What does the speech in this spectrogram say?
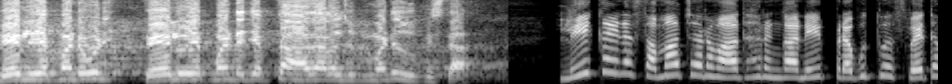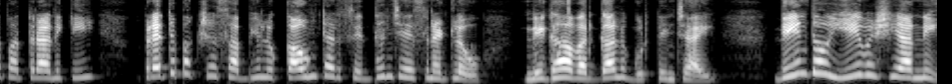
పేర్లు చెప్పమంటే కూడా పేర్లు చెప్పమంటే చెప్తా ఆధారాలు చూపించమంటే చూపిస్తా. లీక్ అయిన సమాచారం ఆధారంగానే ప్రభుత్వ శ్వేతపత్రానికి ప్రతిపక్ష సభ్యులు కౌంటర్ సిద్ధం చేసినట్లు నిఘా వర్గాలు గుర్తించాయి. దీంతో ఈ విషయాన్ని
